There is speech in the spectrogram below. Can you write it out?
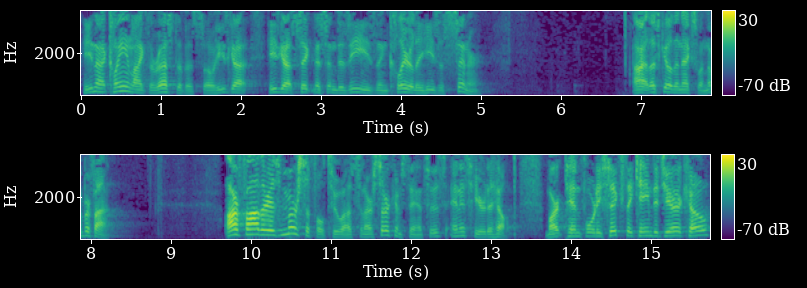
He's not clean like the rest of us. So he's got, he's got sickness and disease. Then clearly he's a sinner. All right, let's go to the next one. Number five. Our Father is merciful to us in our circumstances and is here to help. Mark 10:46 they came to Jericho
